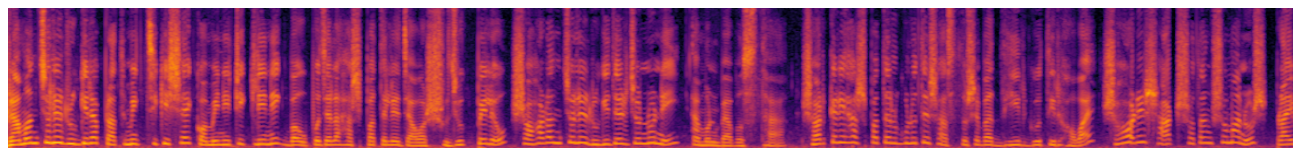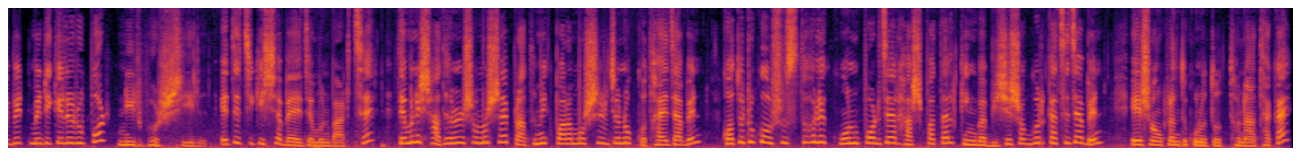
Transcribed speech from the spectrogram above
গ্রামাঞ্চলের রোগীরা প্রাথমিক চিকিৎসায় কমিউনিটি ক্লিনিক বা উপজেলা হাসপাতালে যাওয়ার সুযোগ পেলেও শহরাঞ্চলের রোগীদের জন্য নেই এমন ব্যবস্থা। সরকারি হাসপাতালগুলোতে স্বাস্থ্যসেবা ধীর গতির হওয়ায় শহরের ষাট শতাংশ মানুষ প্রাইভেট মেডিকেলের উপর নির্ভরশীল। এতে চিকিৎসা ব্যয় যেমন বাড়ছে, তেমনি সাধারণ সমস্যায় প্রাথমিক পরামর্শের জন্য কোথায় যাবেন, কতটুকু অসুস্থ হলে কোন পর্যায়ের হাসপাতাল কিংবা বিশেষজ্ঞর কাছে যাবেন, এ সংক্রান্ত কোনো তথ্য না থাকায়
